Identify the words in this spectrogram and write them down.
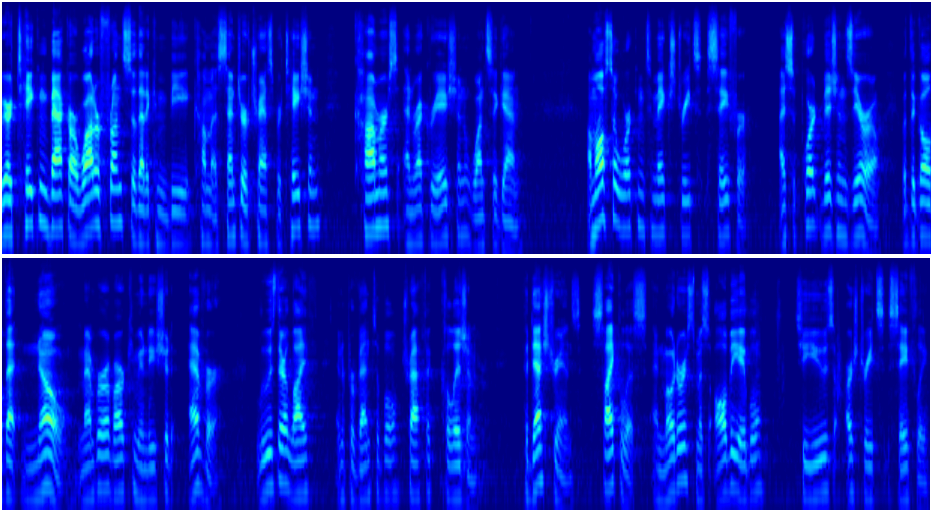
We are taking back our waterfront so that it can become a center of transportation, commerce, and recreation once again. I'm also working to make streets safer. I support Vision Zero with the goal that no member of our community should ever lose their life in a preventable traffic collision. Pedestrians, cyclists, and motorists must all be able to use our streets safely.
